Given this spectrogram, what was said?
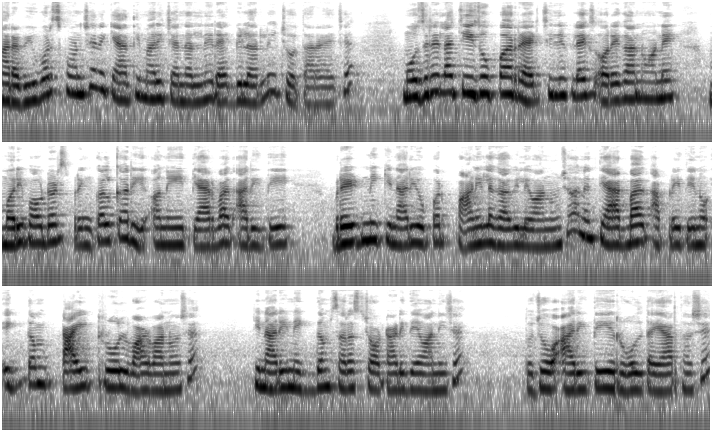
મારા વ્યૂવર્સ કોણ છે ને ક્યાંથી મારી ચેનલને રેગ્યુલરલી જોતા રહે છે. મોઝરેલા ચીઝ ઉપર રેડ ચીલી ફ્લેક્સ, ઓરેગાનો અને મરી પાવડર સ્પ્રિંકલ કરી અને ત્યારબાદ આ રીતે બ્રેડની કિનારી ઉપર પાણી લગાવી લેવાનું છે અને ત્યારબાદ આપણે તેનો એકદમ ટાઈટ રોલ વાળવાનો છે. કિનારીને એકદમ સરસ ચોંટાડી દેવાની છે. તો જો આ રીતે રોલ તૈયાર થશે.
